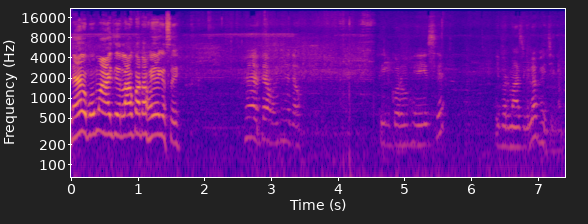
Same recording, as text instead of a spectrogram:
নাও বৌমা এই যে লাউ কাটা হয়ে গেছে। হ্যাঁ দাও এখানে দাও। তেল গরম হয়ে গেছে। এবার মাছগুলো ভেজে নেব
